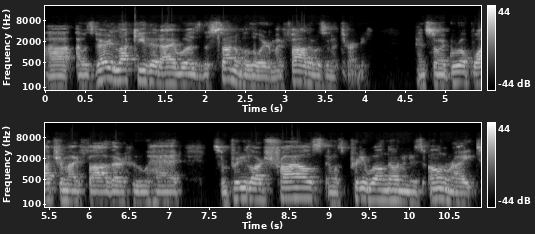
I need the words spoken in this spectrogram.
Uh, I was very lucky that I was the son of a lawyer. My father was an attorney. And so I grew up watching my father, who had some pretty large trials and was pretty well known in his own right.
